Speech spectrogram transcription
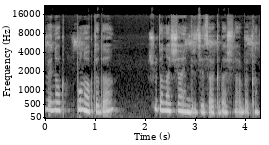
ve nok bu noktada şuradan aşağı indireceğiz arkadaşlar bakın.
